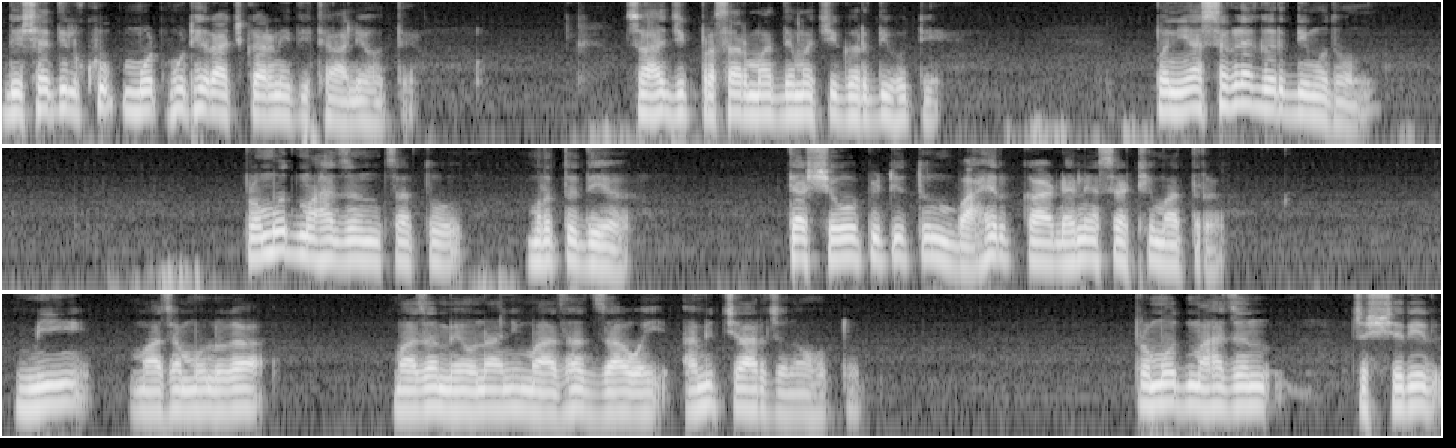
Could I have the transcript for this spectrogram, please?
देशातील खूप मोठमोठे राजकारणी तिथे आले होते. साहजिक प्रसारमाध्यमाची गर्दी होती. पण या सगळ्या गर्दीमधून प्रमोद महाजनचा तो मृतदेह त्या शवपेटीतून बाहेर काढण्यासाठी मात्र मी माझा मुलगा माझा मेवना आणि माझा जावई आम्ही चार जण होतो. प्रमोद महाजनचं शरीर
